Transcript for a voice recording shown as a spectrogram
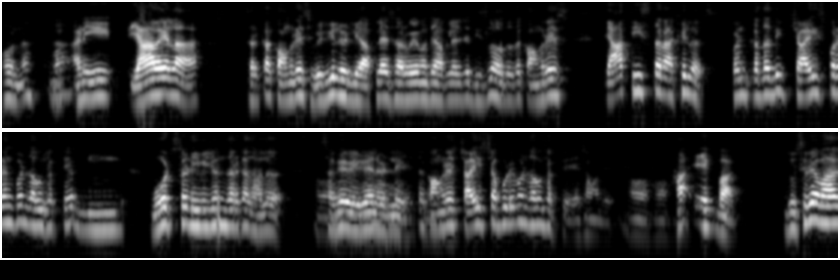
हो ना. आणि यावेळेला जर का काँग्रेस वेगळी लढली आपल्या सर्व्हेमध्ये आपल्याला जे दिसलं होतं तर काँग्रेस त्या तीस तर राखेलच. पण कदाचित चाळीस पर्यंत पण जाऊ शकते. वोट्सचं डिव्हिजन जर का झालं सगळे वेगळे लढले. तर काँग्रेस चाळीसच्या पुढे पण जाऊ शकते याच्यामध्ये. हो, हो. हा एक भाग. दुसरा भाग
